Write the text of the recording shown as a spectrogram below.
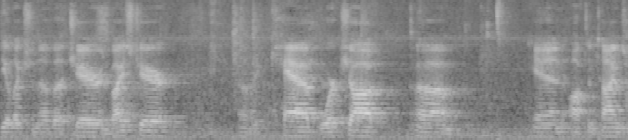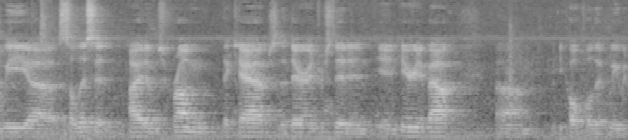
the election of a chair and vice chair, uh, the CAB workshop, um, and oftentimes we uh, solicit items from the CABs that they're interested in, in hearing about. Um, be hopeful that we would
